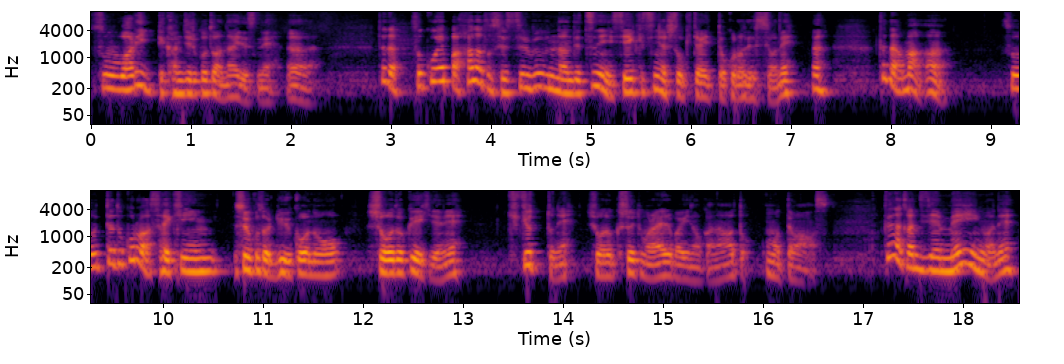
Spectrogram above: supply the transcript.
そう悪いって感じることはないですね。うん。ただそこはやっぱ肌と接する部分なんで常に清潔にはしておきたいところですよね。うん。ただまあ、うん、そういったところは最近そういうこと流行の消毒液でねキュキュッとね消毒しといてもらえればいいのかなと思ってます。てな感じでメインはね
